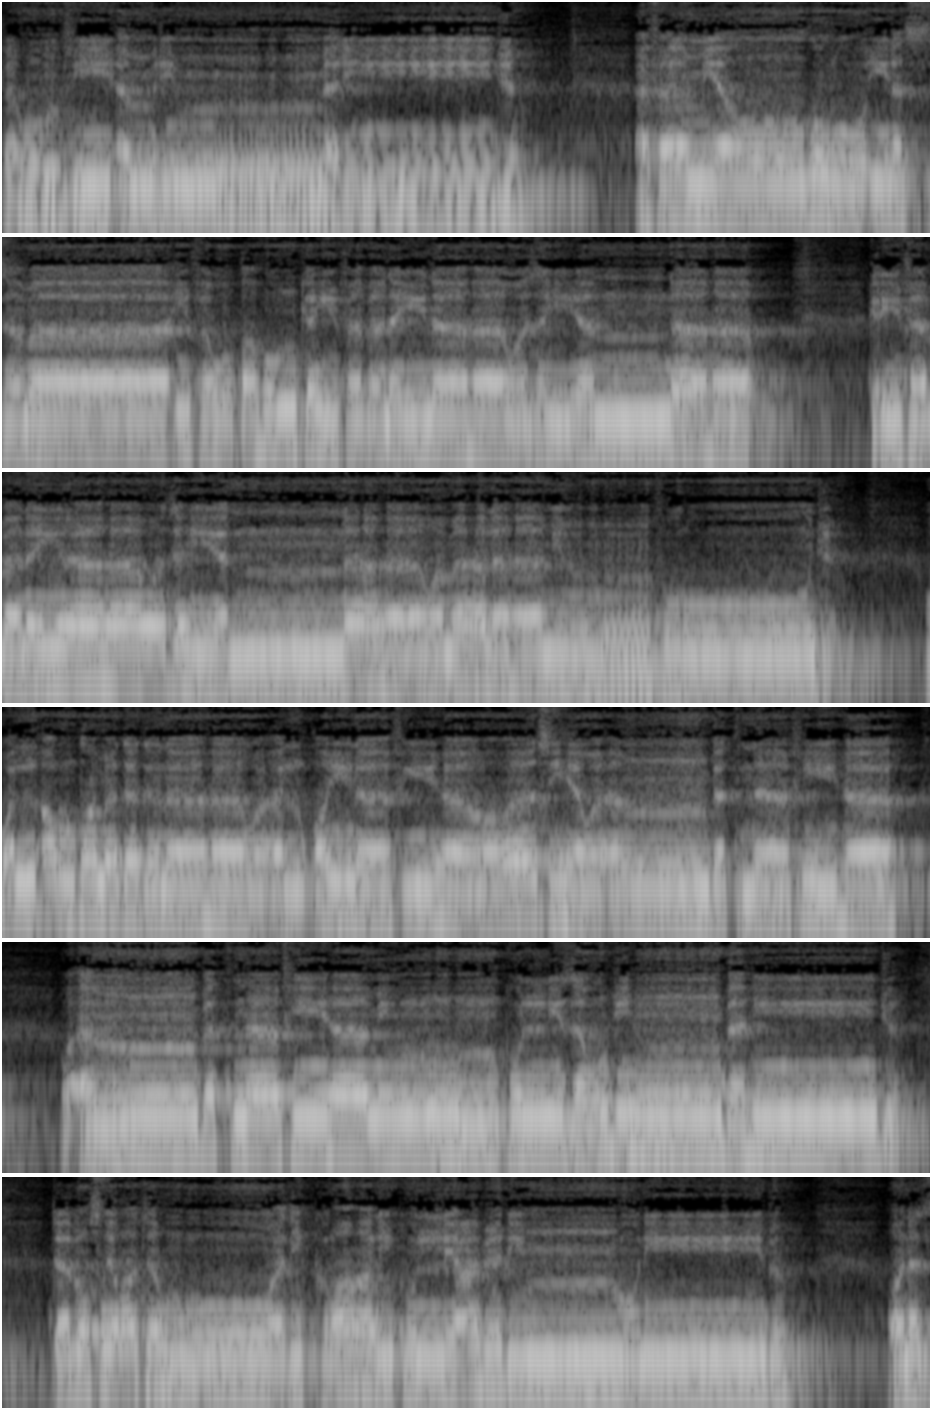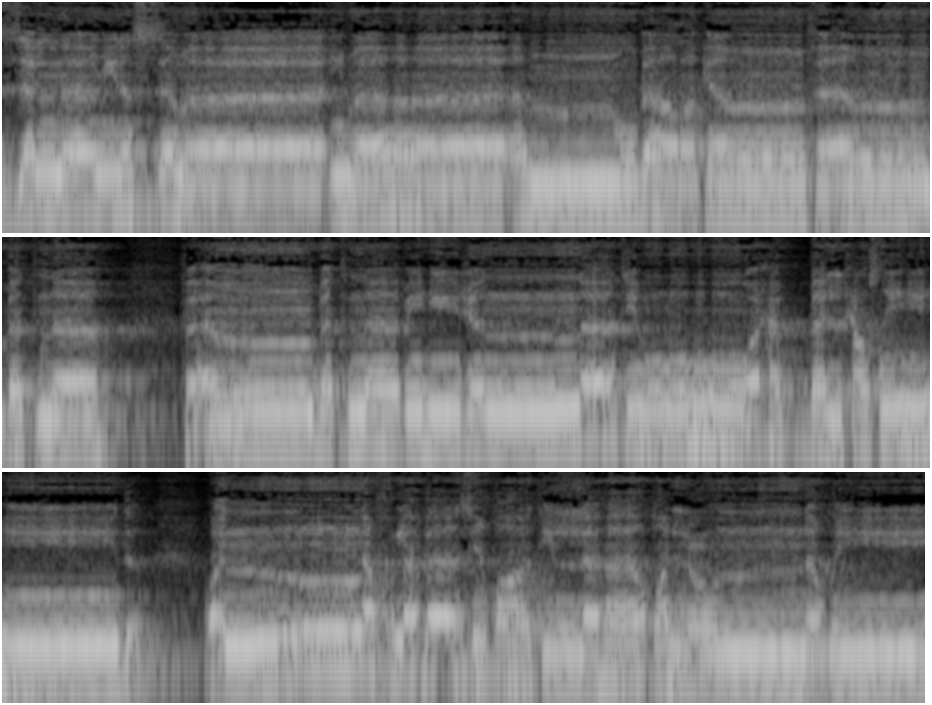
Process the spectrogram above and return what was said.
فهم في أمر مريج. أفلم ينظروا إلى السماء فوقهم كيف بنيناها وزيناها كيف بنيناها وزيناها والأرض مددناها وألقينا فيها رواسي وأنبتنا فيها وأنبتنا فيها من كل زوج بهيج تبصرة وذكرى لكل عبد منيب ونزلنا من السماء ماء مباركا فأنبتنا فأنبتنا به جنات وحب الحصيد والنخل باسقات لها طلع نضيد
